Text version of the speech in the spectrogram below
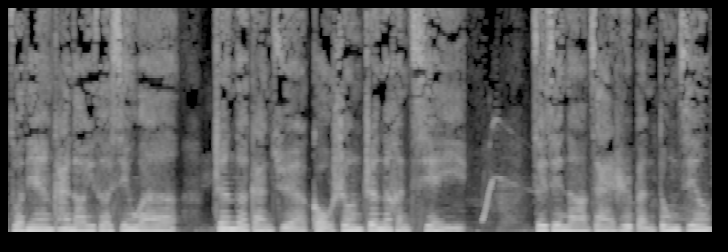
昨天看到一则新闻。真的感觉狗生真的很惬意。最近呢，在日本东京，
